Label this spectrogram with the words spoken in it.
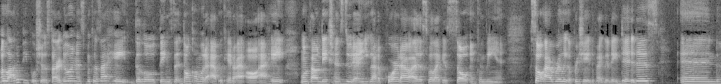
a lot of people should start doing this because I hate the little things that don't come with an applicator at all. I hate when foundations do that and you got to pour it out. I just feel like it's so inconvenient. So I really appreciate the fact that they did this and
